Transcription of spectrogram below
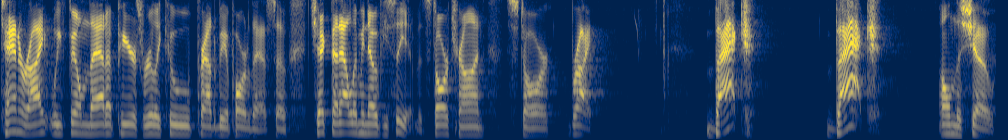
Tanner Wright. We filmed that up here. It's really cool. Proud to be a part of that. So check that out. Let me know if you see it. But StarTron, Star brite. Back, back on the show.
